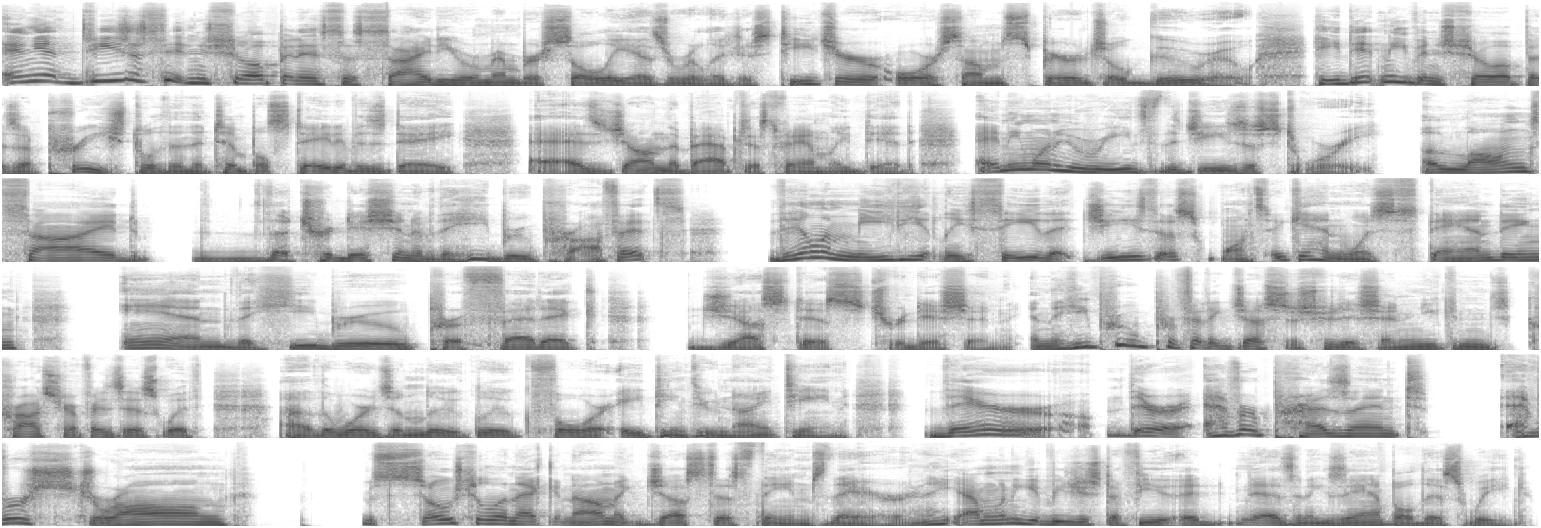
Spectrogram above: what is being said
And yet, Jesus didn't show up in his society, remember, solely as a religious teacher or some spiritual guru. He didn't even show up as a priest within the temple state of his day, as John the Baptist family did. Anyone who reads the Jesus story alongside the tradition of the Hebrew prophets, they'll immediately see that Jesus, once again, was standing in the Hebrew prophetic justice tradition. In the Hebrew prophetic justice tradition, you can cross reference this with uh, the words in Luke, Luke 4 18 through 19. There, there are ever present, ever strong social and economic justice themes there. I'm going to give you just a few as an example this week.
